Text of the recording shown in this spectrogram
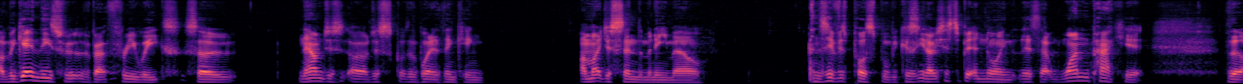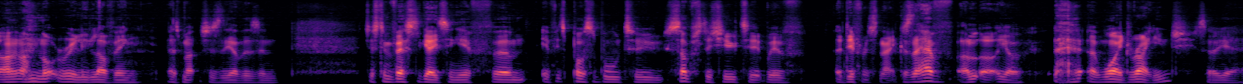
I've been getting these for about three weeks, so now I'm just I just got to the point of thinking I might just send them an email and see if it's possible because you know it's just a bit annoying that there's that one packet that I'm not really loving as much as the others and just investigating if um, if it's possible to substitute it with a different snack because they have a you know a wide range. So yeah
